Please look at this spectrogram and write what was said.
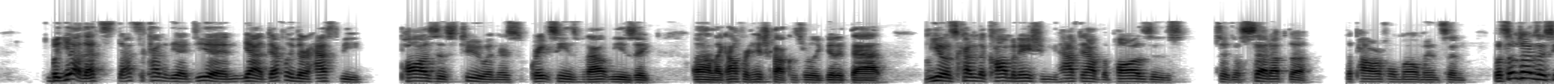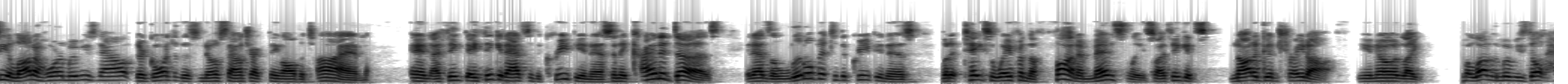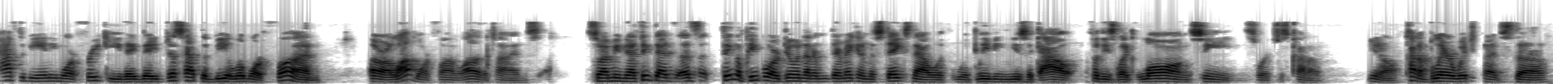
But yeah, that's that's the kind of the idea, and yeah, definitely there has to be pauses too, and there's great scenes without music. Uh, like Alfred Hitchcock was really good at that you know, it's kind of the combination. You have to have the pauses to, to set up the, the powerful moments. And, but sometimes I see a lot of horror movies now, they're going to this no soundtrack thing all the time. And I think they think it adds to the creepiness, and it kind of does. It adds a little bit to the creepiness, but it takes away from the fun immensely. So I think it's not a good trade off. You know, like a lot of the movies don't have to be any more freaky. They, they just have to be a little more fun, or a lot more fun a lot of the times. So I mean, I think that that's a thing that people are doing that are, they're making mistakes now with with leaving music out for these like long scenes where it's just kind of you know kind of Blair Witch type stuff.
